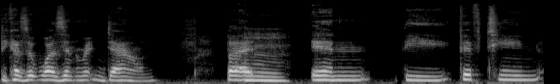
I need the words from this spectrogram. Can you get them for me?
Because it wasn't written down. But mm. in the 15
